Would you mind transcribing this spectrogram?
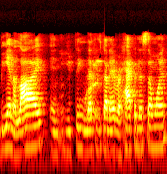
being alive and you think nothing's going to ever happen to someone.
